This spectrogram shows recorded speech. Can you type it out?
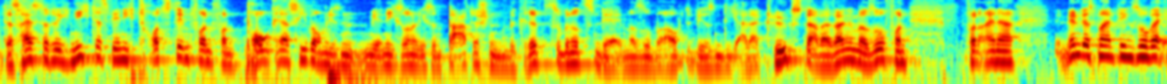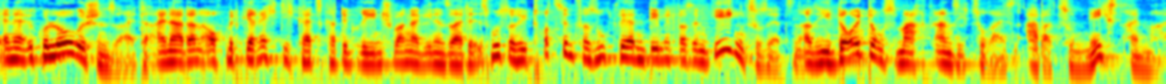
Das heißt natürlich nicht, dass wir nicht trotzdem von, von progressiver, um diesen mir nicht sonderlich sympathischen Begriff zu benutzen, der immer so behauptet, wir sind die Allerklügsten, aber sagen wir mal so, von, von einer, wir es meinetwegen sogar einer ökologischen Seite, einer dann auch mit Gerechtigkeitskategorien schwanger gehenden Seite. Es muss natürlich trotzdem versucht werden, dem etwas entgegenzusetzen, also die Deutungsmacht an sich zu reißen. Aber zunächst einmal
